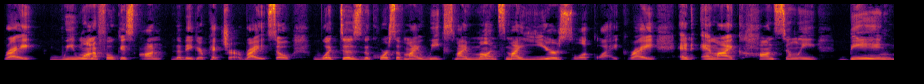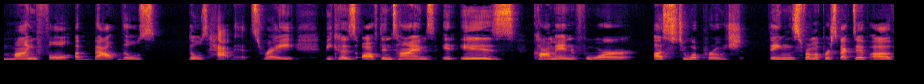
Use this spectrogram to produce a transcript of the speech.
right? We want to focus on the bigger picture, right? So, what does the course of my weeks, my months, my years look like, right? And am I constantly being mindful about those those habits, right? Because oftentimes it is common for us to approach things from a perspective of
